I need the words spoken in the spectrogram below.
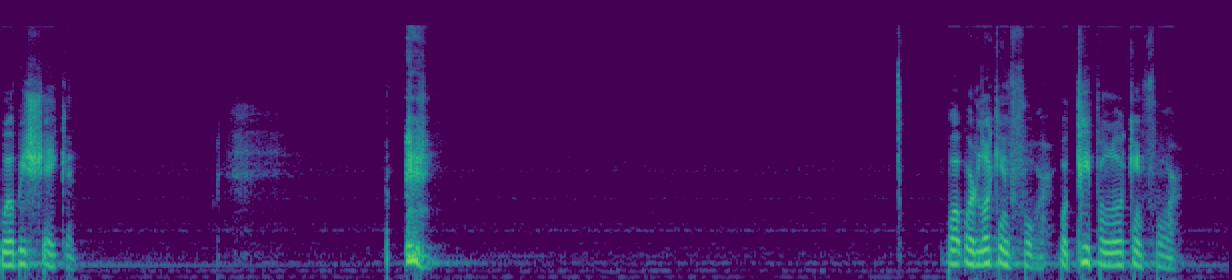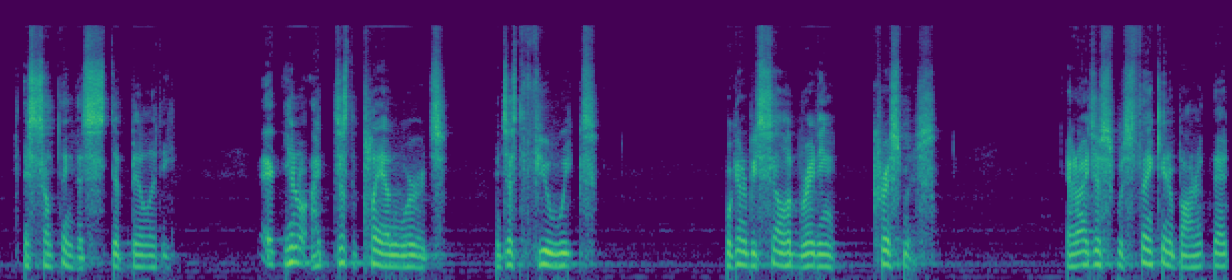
will be shaken what we're looking for what people are looking for is something that's stability it, you know I, just to play on words in just a few weeks we're going to be celebrating Christmas. And I just was thinking about it that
